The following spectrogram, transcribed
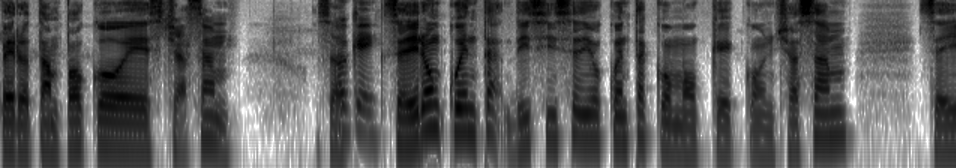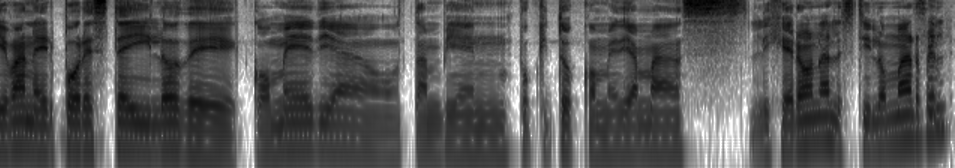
pero tampoco es Shazam. O sea, se dieron cuenta, DC se dio cuenta como que con Shazam se iban a ir por este hilo de comedia o también un poquito comedia más ligerona al estilo Marvel.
